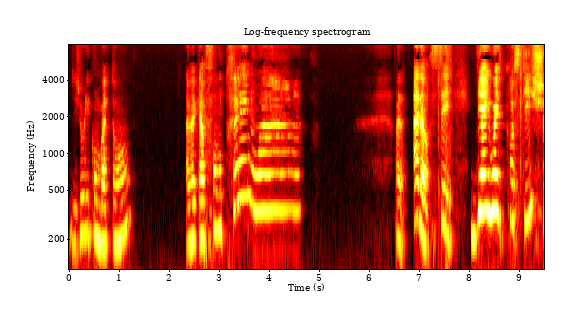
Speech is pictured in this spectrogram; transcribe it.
Des jolis combattants avec un fond très noir. Voilà. Alors, c'est DIY Cross Stitch.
